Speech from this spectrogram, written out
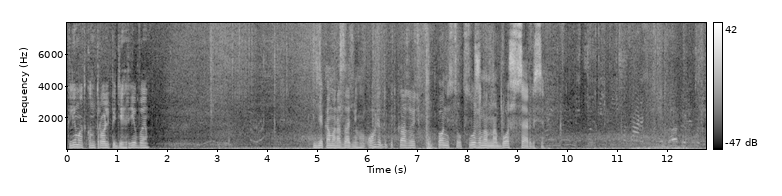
клімат-контроль, підігріви. Є камера заднього огляду, підказують. Повністю обслужена на Bosch сервісі. Дати гроші,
